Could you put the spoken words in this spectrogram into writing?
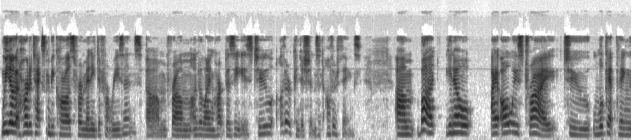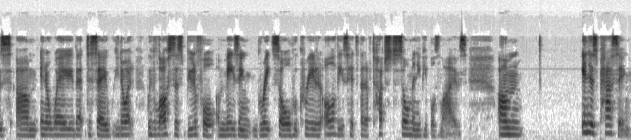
We know that heart attacks can be caused for many different reasons, um, from underlying heart disease to other conditions and other things. Um, but, you know, I always try to look at things um, in a way that to say, you know what, we've lost this beautiful, amazing, great soul who created all of these hits that have touched so many people's lives. Um, in his passing,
